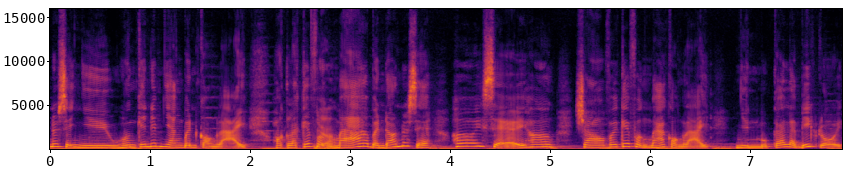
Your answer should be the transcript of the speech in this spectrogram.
nó sẽ nhiều hơn cái nếp nhăn bên còn lại hoặc là cái phần Dạ. má ở bên đó nó sẽ hơi sệ hơn so với cái phần má còn lại. Nhìn một cái là biết rồi.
